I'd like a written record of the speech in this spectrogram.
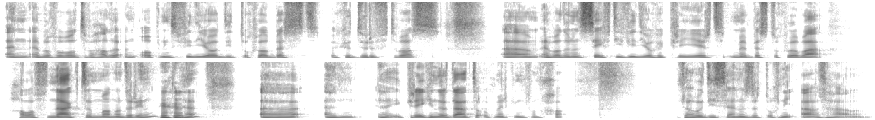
En hè, bijvoorbeeld, we hadden een openingsvideo die toch wel best gedurfd was. Ehm, hè, we hadden een safety video gecreëerd met best toch wel wat halfnaakte mannen erin. hè. Eh, en ja, ik kreeg inderdaad de opmerking van, "Goh, zouden we die scènes er toch niet uithalen?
